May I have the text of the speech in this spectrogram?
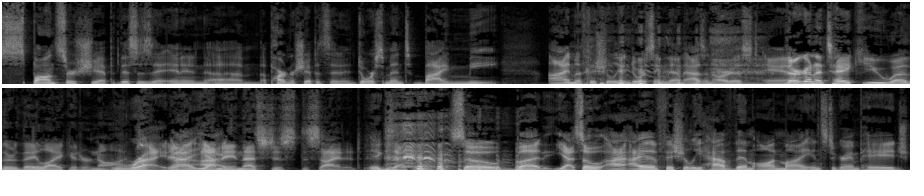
sponsorship. This is an, an um, a partnership. It's an endorsement by me. I'm officially endorsing them as an artist, and They're going to take you whether they like it or not. Right. Yeah. Uh, yeah. I mean, that's just decided. Exactly. so, but yeah, so I, I officially have them on my Instagram page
